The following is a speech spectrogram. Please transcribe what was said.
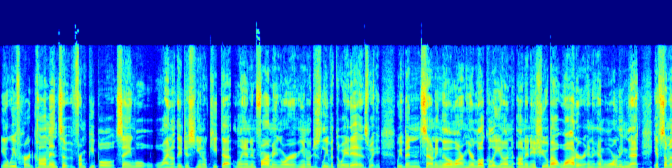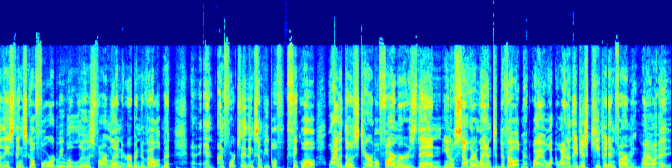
you know, we've heard comments of, from people saying, well, why don't they just, you know, keep that land in farming or, you know, just leave it the way it is? We, we've been sounding the alarm here locally on, on an issue about water and, and warning that if some of these things go forward, we will lose farmland to urban development. And, and unfortunately, I think some people think, well, why would those terrible farmers then, you know, sell their land to development? Why, why, why don't they just keep it in farming? Why, why,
